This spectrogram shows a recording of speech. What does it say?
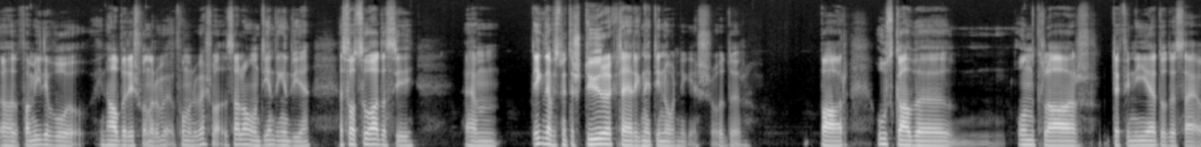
äh, Familie, wo Inhaber ist von, einer, von einem Wäschsalon und die haben irgendwie, es fängt so an, dass sie ähm, irgendetwas mit der Steuererklärung nicht in Ordnung ist oder ein paar Ausgaben unklar definiert oder sei-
